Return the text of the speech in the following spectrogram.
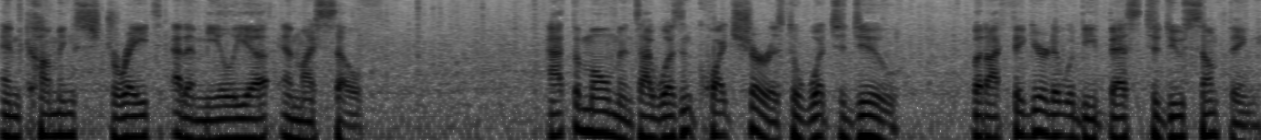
and coming straight at Amelia and myself. At the moment, I wasn't quite sure as to what to do, but I figured it would be best to do something.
